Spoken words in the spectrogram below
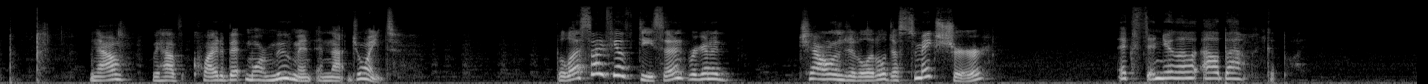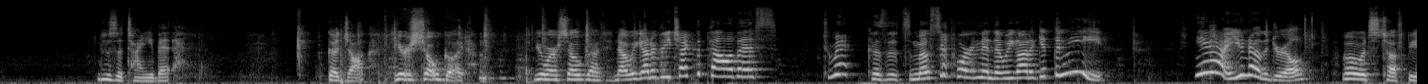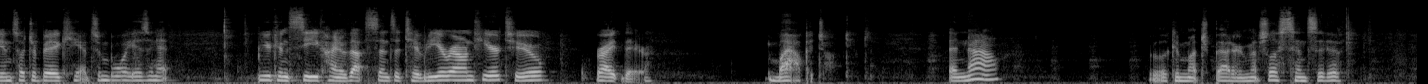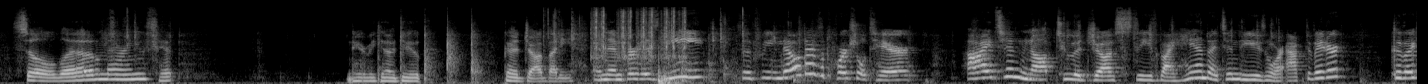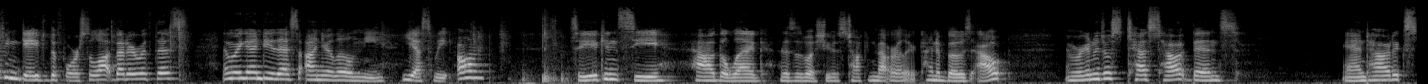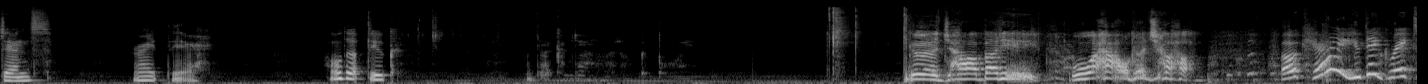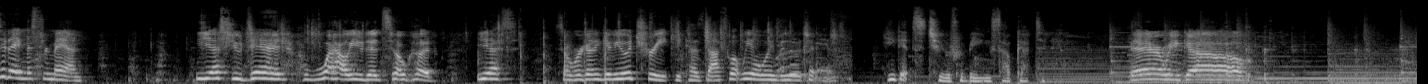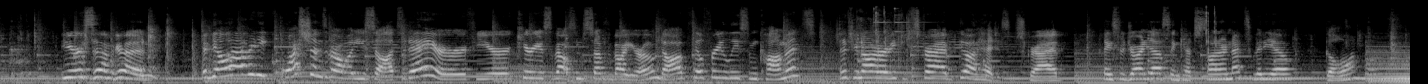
Now we have quite a bit more movement in that joint. The left side feels decent. We're going to challenge it a little just to make sure. Extend your little elbow. Good boy. Just a tiny bit. Good job. You're so good. You are so good. Now we got to recheck the pelvis. Come here, because it's the most important, and then we got to get the knee. Yeah, you know the drill. Oh, it's tough being such a big, handsome boy, isn't it? You can see kind of that sensitivity around here, too. Right there. Wow, good job. And now, we're looking much better, much less sensitive. Still a little more in this hip. Here we go, Duke. Good job, buddy. And then for his knee, so if we know there's a partial tear, I tend not to adjust these by hand. I tend to use more activator because I can gauge the force a lot better with this. And we're gonna do this on your little knee. Yes, we are. So you can see how the leg, this is what she was talking about earlier, kind of bows out. And we're gonna just test how it bends and how it extends right there. Hold up, Duke. Let that come down a little. Good boy. Good job, buddy. Wow, good job. Okay, you did great today, Mr. Man. Yes, you did. Wow, you did so good. Yes. So we're gonna give you a treat because that's what we always do to him. He gets two for being so good today. There we go. You're so good. If y'all have any questions about what you saw today, or if you're curious about some stuff about your own dog, feel free to leave some comments. And if you're not already subscribed, go ahead and subscribe. Thanks for joining us and catch us on our next video. Go on.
